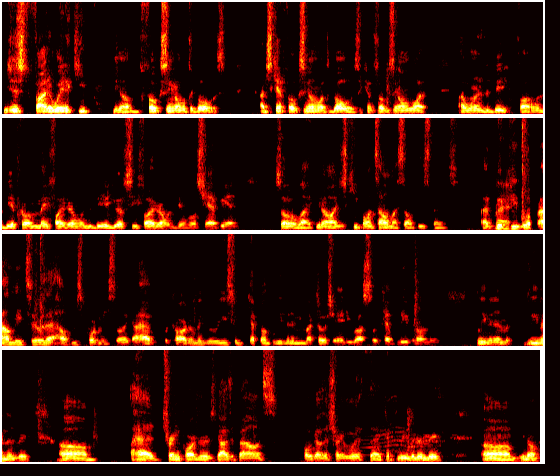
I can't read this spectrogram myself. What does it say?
you just find a way to keep you know focusing on what the goal is. I just kept focusing on what the goal was. I kept focusing on what I wanted to be. I wanted to be a pro MMA fighter. I wanted to be a UFC fighter. I wanted to be a world champion. So like you know, I just keep on telling myself these things. I have good Right. people around me too that help and support me. So like I have Ricardo Migliarese who kept on believing in me. My coach Andy Russell kept believing on me, believing in believing in me. Um, I had training partners, guys at Balance, all the guys I trained with that kept believing in me. Um, you know,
